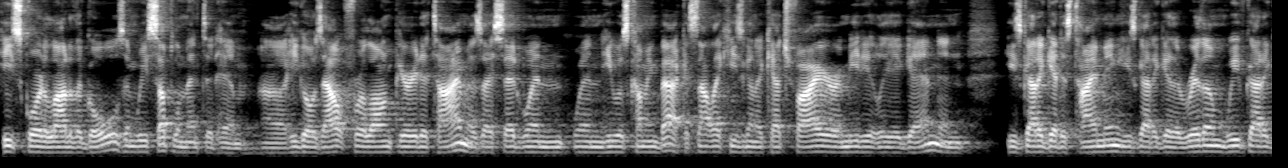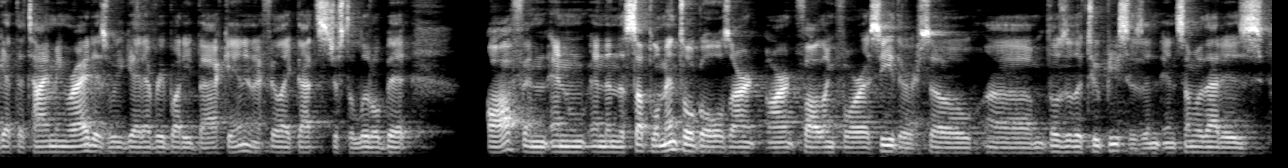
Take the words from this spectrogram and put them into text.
he scored a lot of the goals, and we supplemented him. Uh, he goes out for a long period of time, as I said when when he was coming back. It's not like he's going to catch fire immediately again, and he's got to get his timing. He's got to get a rhythm. We've got to get the timing right as we get everybody back in, and I feel like that's just a little bit off and and and then the supplemental goals aren't aren't falling for us either so um, those are the two pieces and and some of that is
